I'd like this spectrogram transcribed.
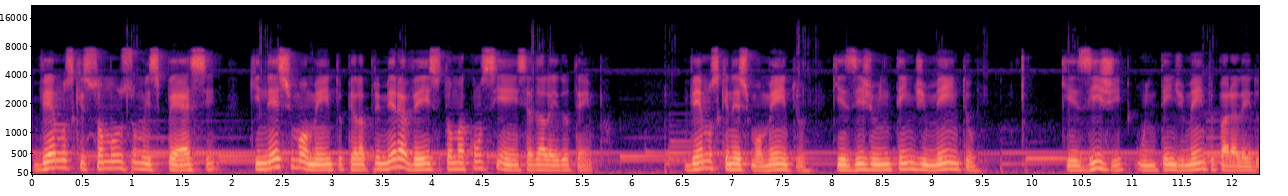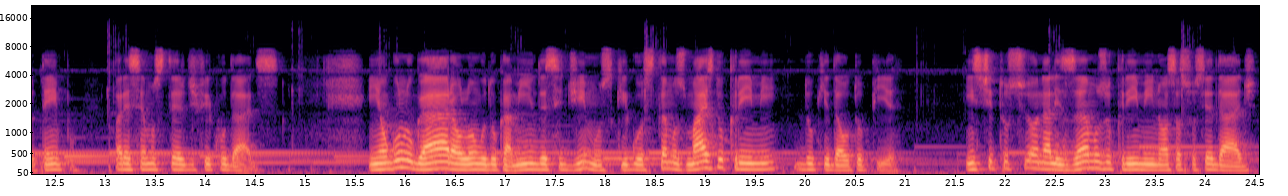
vemos que somos uma espécie que neste momento, pela primeira vez, toma consciência da lei do tempo. Vemos que neste momento, que exige um entendimento, que exige um entendimento para a lei do tempo, parecemos ter dificuldades. Em algum lugar ao longo do caminho decidimos que gostamos mais do crime do que da utopia. Institucionalizamos o crime em nossa sociedade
